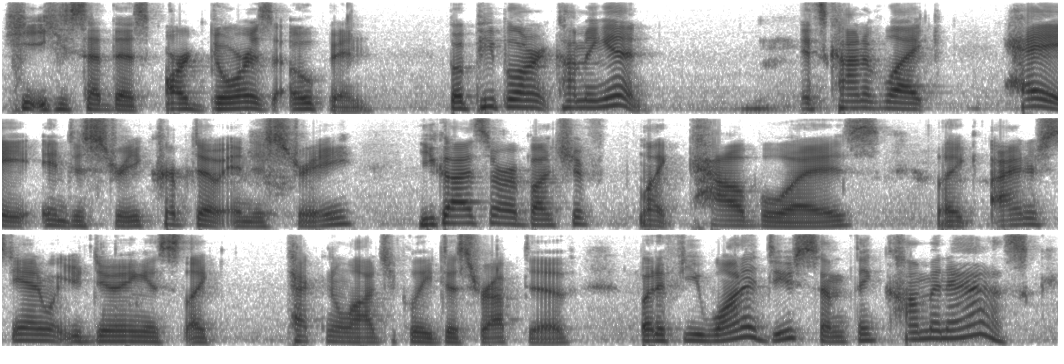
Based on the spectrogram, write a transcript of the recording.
he, he said this our door is open, but people aren't coming in. It's kind of like, hey, industry, crypto industry, you guys are a bunch of like cowboys. Like, I understand what you're doing is like technologically disruptive, but if you want to do something, come and ask.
